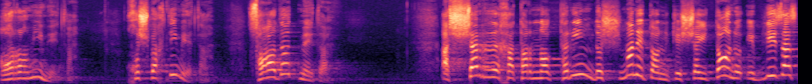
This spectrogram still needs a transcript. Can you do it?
آرامی میته خوشبختی میته سعادت میته از شر خطرناکترین دشمنتان که شیطان و ابلیس است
